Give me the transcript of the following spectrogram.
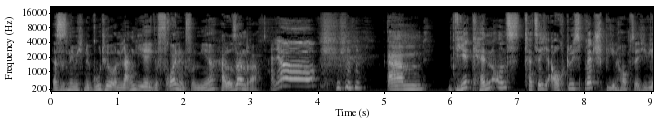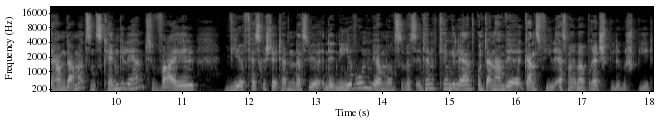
Das ist nämlich eine gute und langjährige Freundin von mir. Hallo Sandra. Hallo. ähm, wir kennen uns tatsächlich auch durchs Brettspielen hauptsächlich. Wir haben damals uns kennengelernt, weil wir festgestellt hatten, dass wir in der Nähe wohnen. Wir haben uns über das Internet kennengelernt und dann haben wir ganz viel erstmal immer Brettspiele gespielt.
